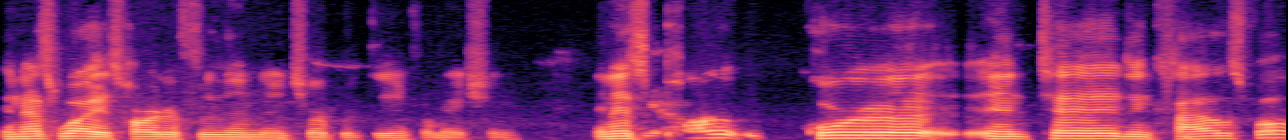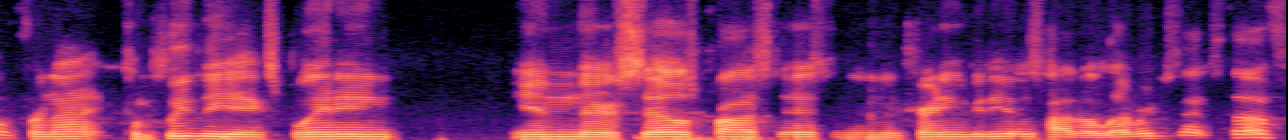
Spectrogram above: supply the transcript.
and that's why it's harder for them to interpret the information. And that's part Cora and Ted and Kyle's fault for not completely explaining in their sales process and in their training videos how to leverage that stuff.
